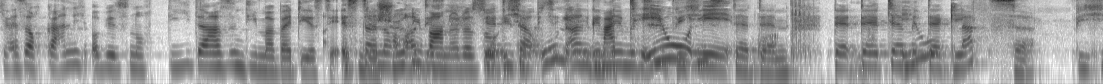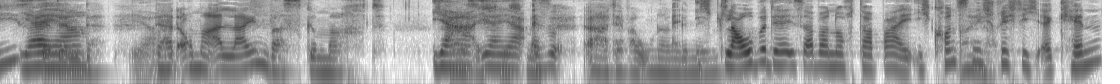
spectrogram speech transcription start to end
Ich weiß auch gar nicht, ob jetzt noch die da sind, die mal bei DSDS in da der Jury waren oder so. Ja, dieser unangenehme Matteo, Typ, wie hieß nee. der denn? Der, der, der Matteo? mit der Glatze. Wie hieß Ja, der ja, denn? ja. Der hat auch mal allein was gemacht. Ja, ja, ja, also- ah, der war unangenehm. Ich glaube, der ist aber noch dabei. Ich konnte es Ah, nicht ja. richtig erkennen,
